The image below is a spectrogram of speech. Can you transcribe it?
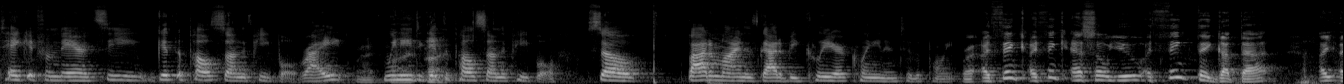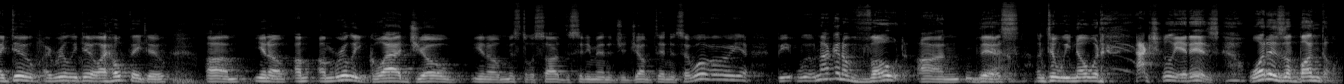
take it from there and see, get the pulse on the people, right? Right. We need to Right, get the right. pulse on the people. So bottom line has got to be clear, clean, and to the point. Right. I think I think SOU. I think they got that. I, I do. I really do. I hope they do. Um, you know, I'm I'm really glad Joe, you know, Mr. Lessard, the city manager, jumped in and said, "Whoa, whoa, whoa, yeah, be, we're not going to vote on this until we know what actually it is. What is a bundle?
